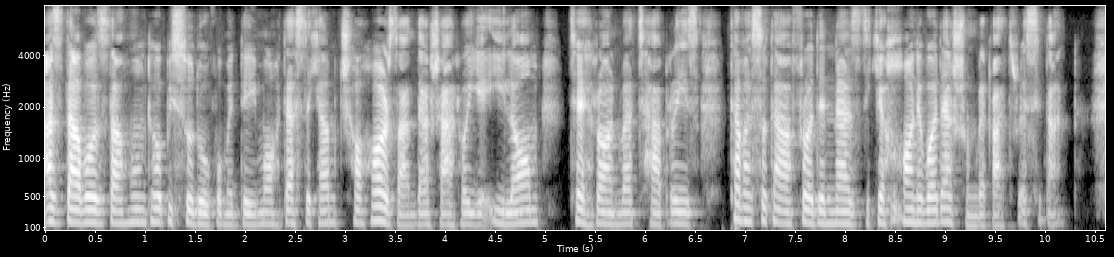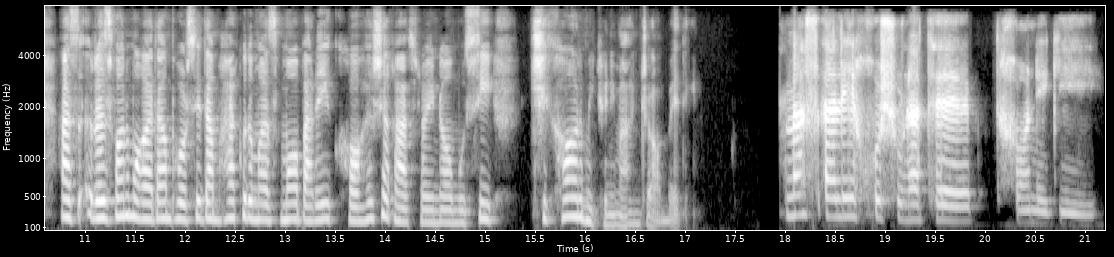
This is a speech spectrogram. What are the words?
از دوازدهم تا 22 دی ماه دست کم چهار زن در شهرهای ایلام، تهران و تبریز توسط افراد نزدیک خانوادهشون به قتل رسیدن. از رزوان مقدم پرسیدم هر کدوم از ما برای کاهش قتلهای ناموسی چیکار می‌تونیم انجام بدیم؟ مسئله خشونت خانگی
